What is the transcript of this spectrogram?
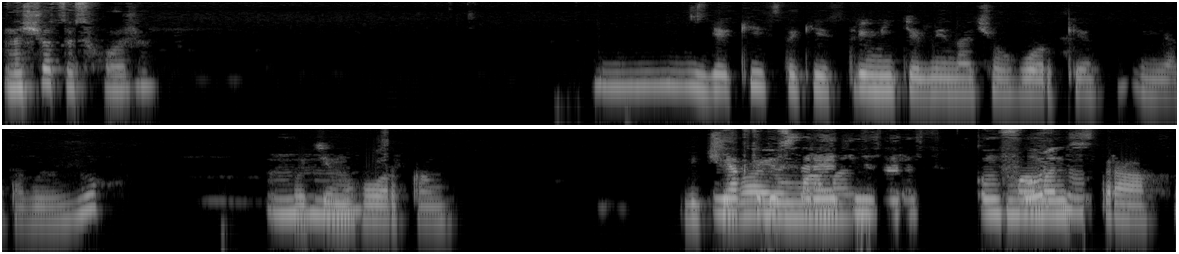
На що це схоже? Якісь такі стрімітельні, наче горки. Я так жух по тим горкам. Як тобі Відчуваю мамин, всередині зараз? мамин Комфортно? страх.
